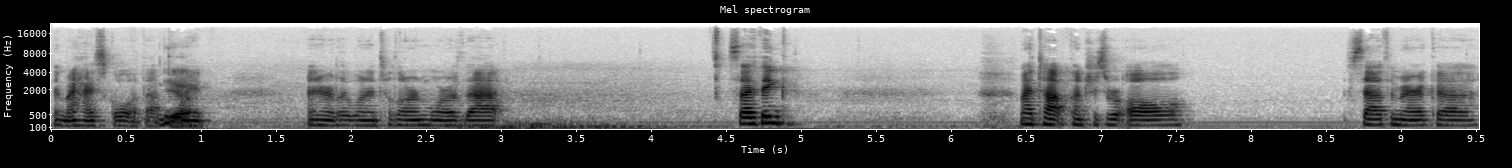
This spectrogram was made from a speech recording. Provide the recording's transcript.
in my high school at that Yeah. point, and I really wanted to learn more of that. So I think my top countries were all South America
